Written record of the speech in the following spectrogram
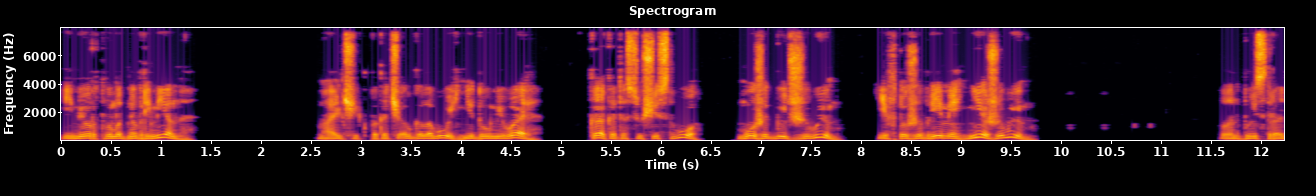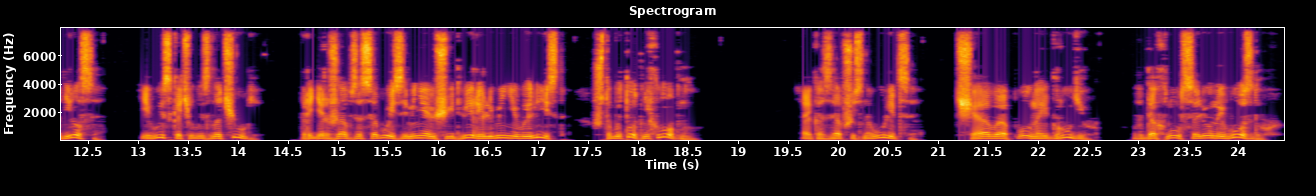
и мертвым одновременно. Мальчик покачал головой, недоумевая, как это существо может быть живым и в то же время не живым. Он быстро оделся и выскочил из лачуги, придержав за собой заменяющий дверь алюминиевый лист, чтобы тот не хлопнул. Оказавшись на улице, Чава полной грудью вдохнул соленый воздух.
